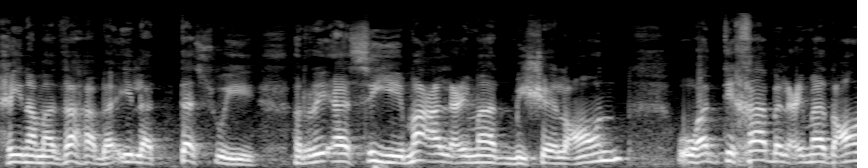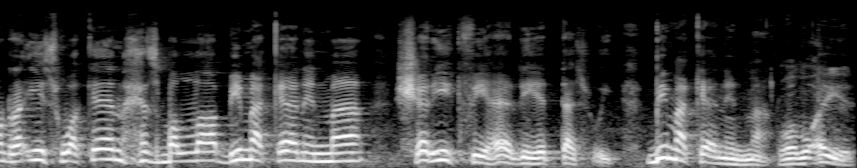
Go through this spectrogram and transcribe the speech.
حينما ذهب إلى التسوية الرئاسية مع العماد ميشيل عون وانتخاب العماد عون رئيس وكان حزب الله بمكان ما شريك في هذه التسوية بمكان ما. ومؤيد.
